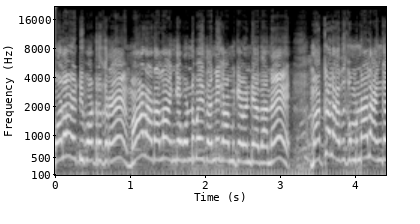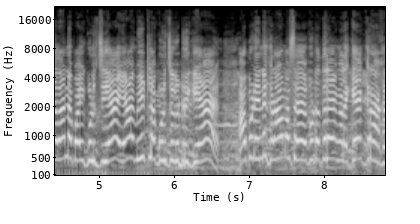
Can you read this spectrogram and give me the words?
குளம் வெட்டி போட்டிருக்கிறேன். மாநாடெல்லாம் அங்கே கொண்டு போய் தண்ணி காமிக்க வேண்டியதானே? மக்கள் அதுக்கு முன்னால் அங்கே தானே போய் குளிச்சியா? ஏன் வீட்டில் குளிச்சுக்கிட்டு இருக்கிய? அப்படின்னு கிராம சேவை கூட்டத்தில் எங்களை கேட்குறாங்க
